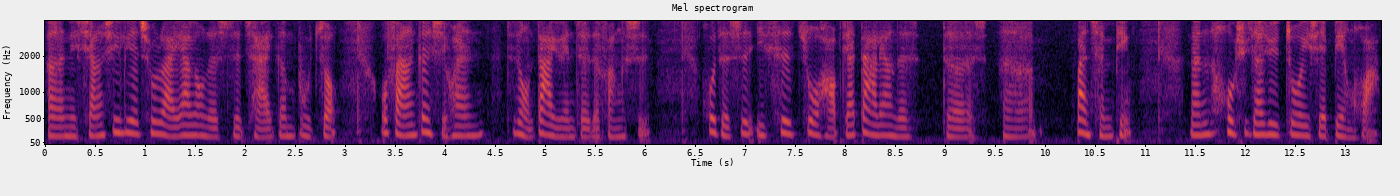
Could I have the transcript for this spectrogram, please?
呃你详细列出来要用的食材跟步骤，我反而更喜欢这种大原则的方式，或者是一次做好比较大量的的呃半成品，那后续再去做一些变化。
